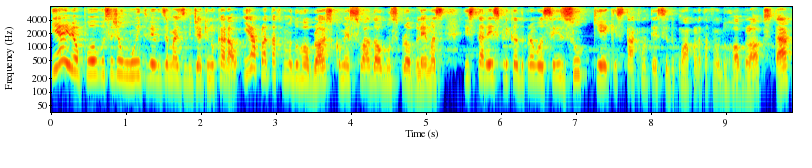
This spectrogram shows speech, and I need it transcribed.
E aí meu povo, sejam muito bem-vindos a mais um vídeo aqui no canal. E a plataforma do Roblox começou a dar alguns problemas estarei explicando para vocês o que que está acontecendo com a plataforma do Roblox, tá?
